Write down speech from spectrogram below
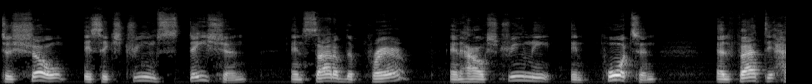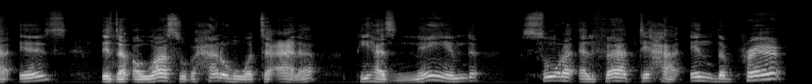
to show its extreme station inside of the prayer and how extremely important Al-Fatiha is is that Allah subhanahu wa ta'ala he has named Surah Al-Fatiha in the prayer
